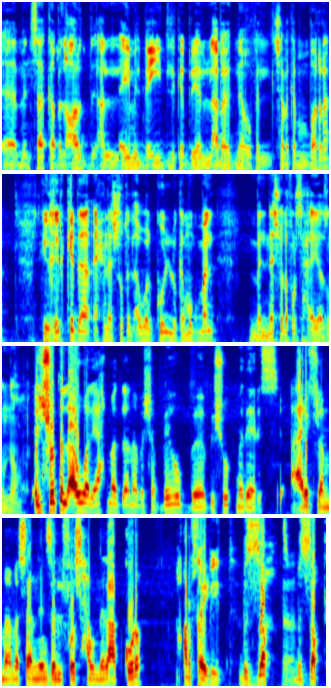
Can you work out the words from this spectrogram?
من ساكا بالعرض على الايم البعيد لجابرييل ولعبها بدماغه في الشبكة من بره. لكن غير كده إحنا الشوط الأول كله كمجمل ملناش ولا فرصة حقيقية أظن عمر. الشوط الأول يا أحمد أنا بشبهه بشوط مدارس. عارف لما مثلا ننزل الفسحة ونلعب كورة؟ حرفيا. بالظبط آه. بالظبط.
